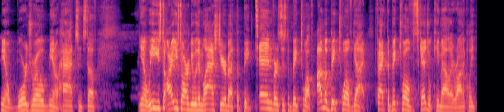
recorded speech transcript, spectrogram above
you know wardrobe, you know hats and stuff. You know, we used to I used to argue with him last year about the Big Ten versus the Big Twelve. I'm a Big Twelve guy. In fact, the Big Twelve schedule came out ironically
